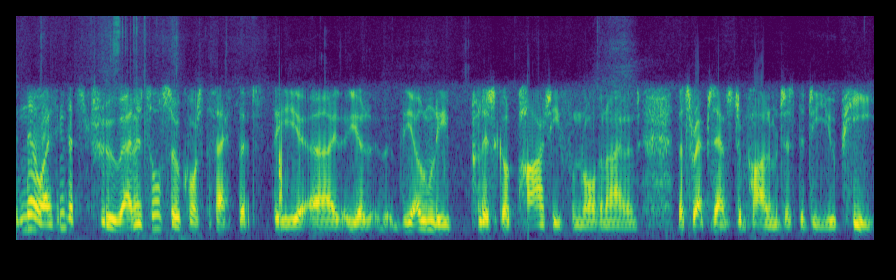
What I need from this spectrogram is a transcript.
No, I think that's true, and it's also, of course, the fact that the uh, you know, the only political party from Northern Ireland that's represented in Parliament is the DUP.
